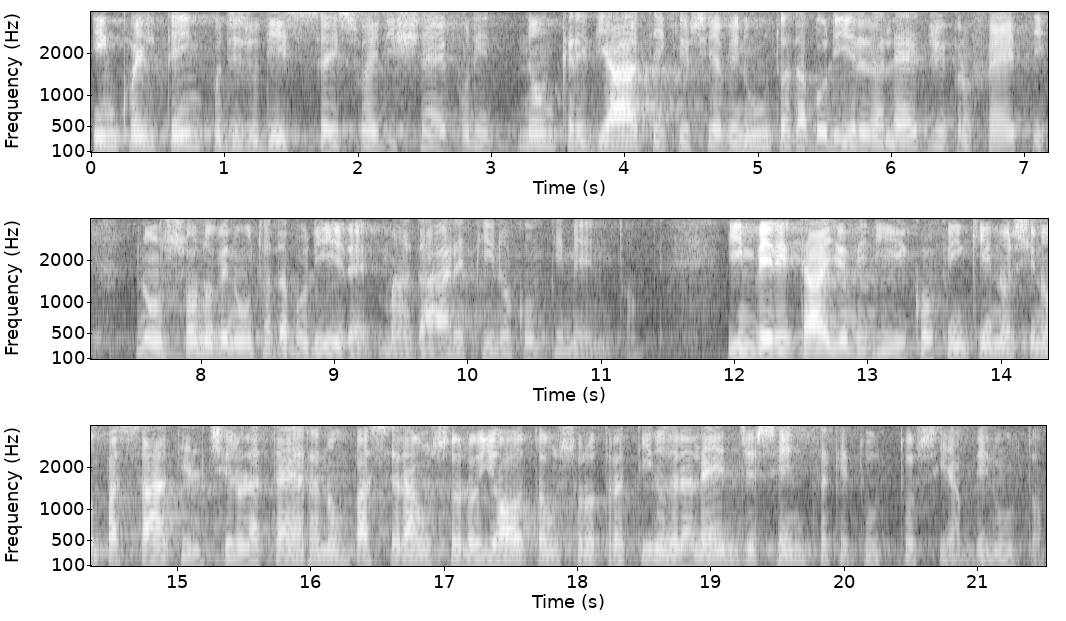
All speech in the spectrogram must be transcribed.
In quel tempo Gesù disse ai suoi discepoli, non crediate che io sia venuto ad abolire la legge e i profeti, non sono venuto ad abolire, ma a dare pieno compimento. In verità io vi dico, finché non siano passati il cielo e la terra, non passerà un solo iota, un solo trattino della legge senza che tutto sia avvenuto.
